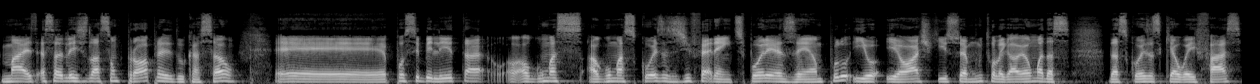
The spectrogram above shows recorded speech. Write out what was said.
mas essa legislação própria da educação é, possibilita algumas, algumas coisas diferentes. Por exemplo, e eu, e eu acho que isso é muito legal, é uma das, das coisas que a Way faz,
